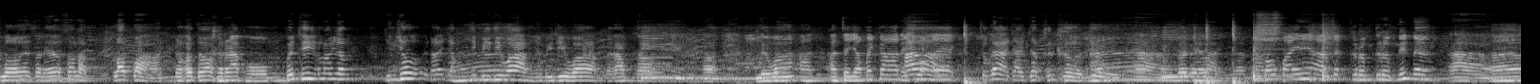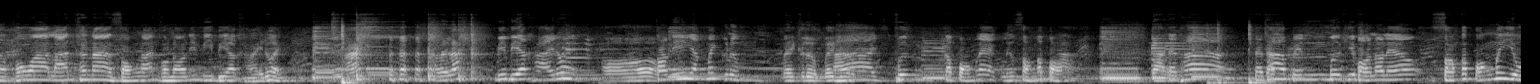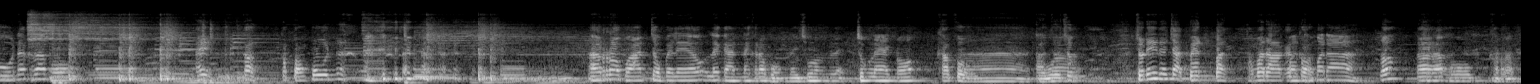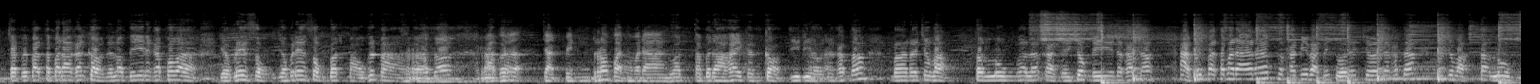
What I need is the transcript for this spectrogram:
บร้อยซะแล้วสำหรับรอบหวานนะครับครับผมเวทีเรายังยังเยอะนะยังที่มีที่ว่างยังมีที่ว่างนะครับนะหรือว่าอาจจะยังไม่กล้าในช่วงแรก ช่วงแรกอาจจะยังเขินอยู่ไม่เป็นไรต่อไปนี่อาจจะกรึมกรึมๆนิดนึงเพราะว่าร้านข้างหน้าสองร้านของเรานี่มีเบียร์ขายด้วยอะไรล่ะมีเบียร์ขายด้วยอตอนนี้ยังไม่กรึมไม่กรึบไม่กรึบอ่าเพิ่งกระป๋องแรกหรือสองกระป๋องแต่ถ้า แต่ถ้าเป็นมือคีย์บอร์ดเราแล้วสองกระป๋องไม่อยู่นะครับผมเฮ้ยก็กระป๋องปูน อ่รอบวานจบไปแล้วแล้วกันนะครับผมในช่วงช่วงแรกเนาะครับผมอ่าช่วง ตัวนี้เราจัดเป็นบัตรธรรมดากันก่อธนรรมดา เนาะครับผมครับ จัดเป็นบัตรธรรมดากันก่อนในรอบนี้นะครับเพราะว่ายังไม่ได้ส่งยังไม่ได้ส่งบัตรเหมาขึ้นมานะครับเนาะเราก็จะจัดเป็นรอบบัตรธรรมดาบัตรธรรมดาให้กันก่อนทีเดียวนะครับเนาะมาในจังหวะตะลุงกันแล้วกันในช่วงนี้นะครับนะอะเป็นบัตรธรรมดานะครับใครมีบัตรเป็นตัวได้เจอนะครับนะในจังหวะตะลุง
